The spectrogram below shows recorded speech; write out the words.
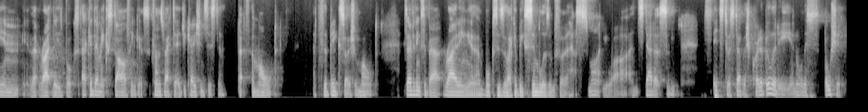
in, in that write these books academic style thinkers comes back to education system that's the mold that's the big social mold so everything's about writing uh, books is like a big symbolism for how smart you are and status and it's, it's to establish credibility and all this bullshit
